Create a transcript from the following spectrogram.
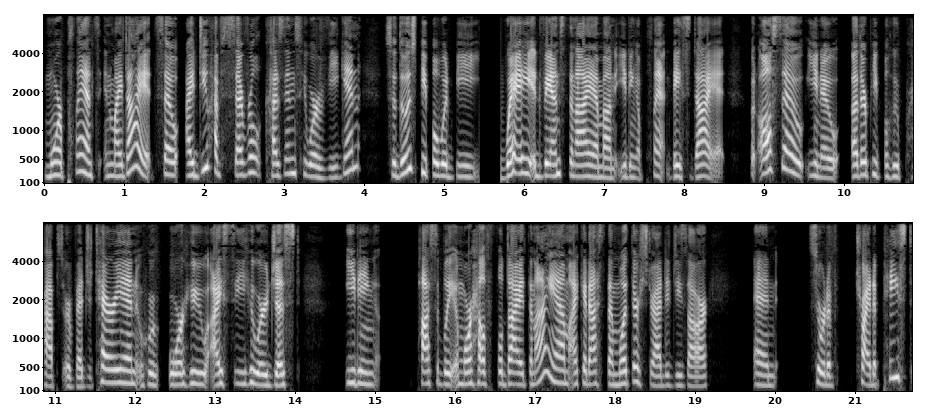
more plants in my diet. So I do have several cousins who are vegan, so those people would be way advanced than I am on eating a plant-based diet. But also, you know, other people who perhaps are vegetarian or, or who I see who are just eating possibly a more healthful diet than I am, I could ask them what their strategies are and sort of try to paste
